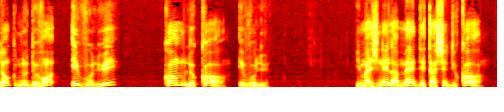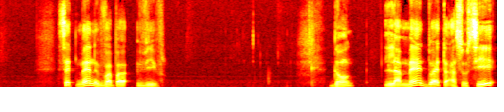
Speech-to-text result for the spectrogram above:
Donc nous devons évoluer comme le corps évolue. Imaginez la main détachée du corps cette main ne va pas vivre. Donc, la main doit être associée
